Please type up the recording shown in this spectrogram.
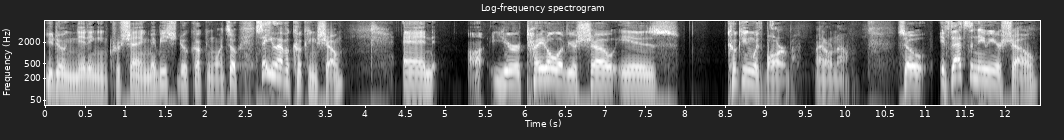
you doing knitting and crocheting. Maybe you should do a cooking one. So, say you have a cooking show, and uh, your title of your show is "Cooking with Barb." I don't know. So, if that's the name of your show,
